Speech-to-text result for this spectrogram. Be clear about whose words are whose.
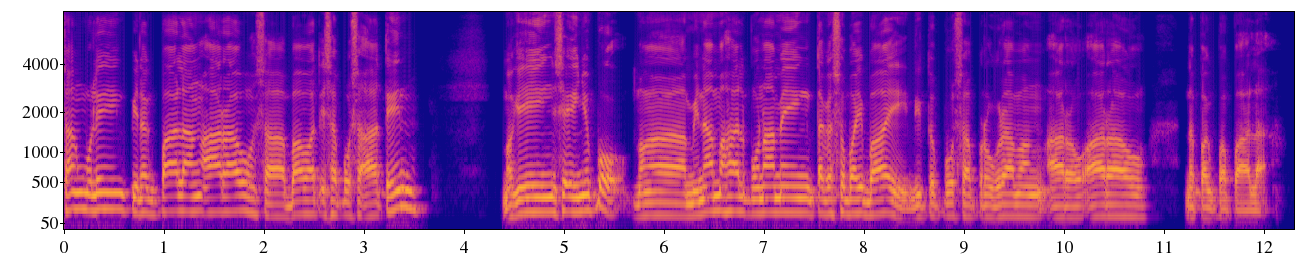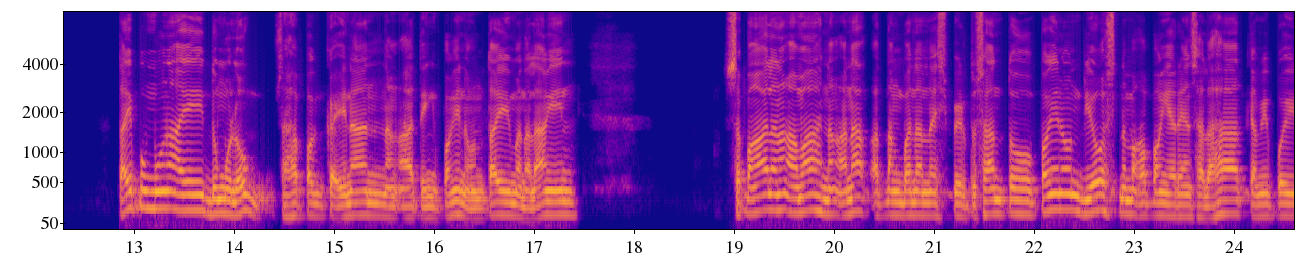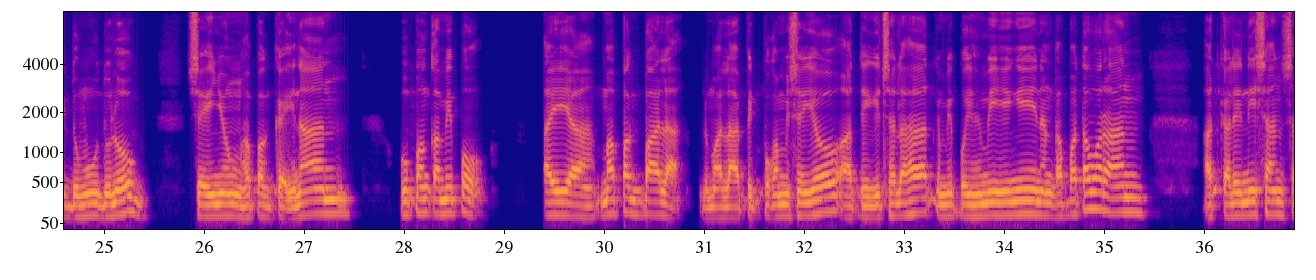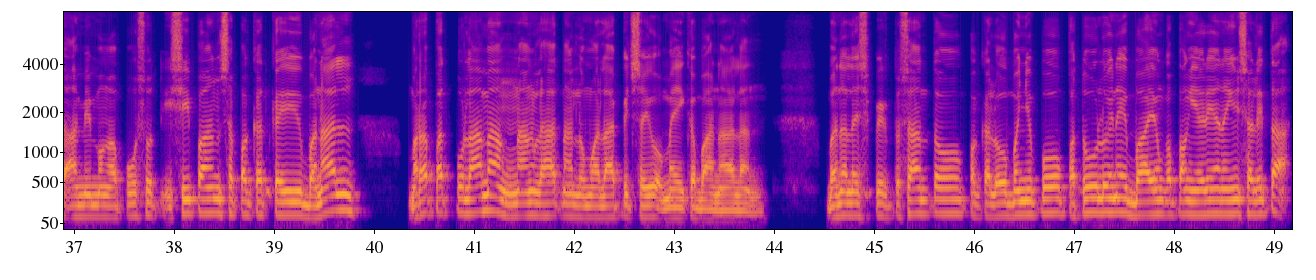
Speaker 1: Isang muling pinagpalang araw sa bawat isa po sa atin. Maging sa inyo po, mga minamahal po naming taga-subaybay dito po sa programang araw-araw na pagpapala. Tayo po muna ay dumulog sa hapagkainan ng ating Panginoon. Tayo manalangin. Sa pangalan ng Ama, ng Anak at ng Banal na Espiritu Santo, Panginoon Diyos na makapangyarihan sa lahat, kami po ay dumudulog sa inyong hapagkainan upang kami po ay ah, mapagpala. Lumalapit po kami sa iyo at higit sa lahat, kami po humihingi ng kapatawaran at kalinisan sa aming mga puso't isipan sapagkat kayo banal, marapat po lamang na ang lahat ng lumalapit sa iyo may kabanalan. Banal na Espiritu Santo, pagkalooban niyo po, patuloy na ibayong kapangyarihan ng iyong salita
